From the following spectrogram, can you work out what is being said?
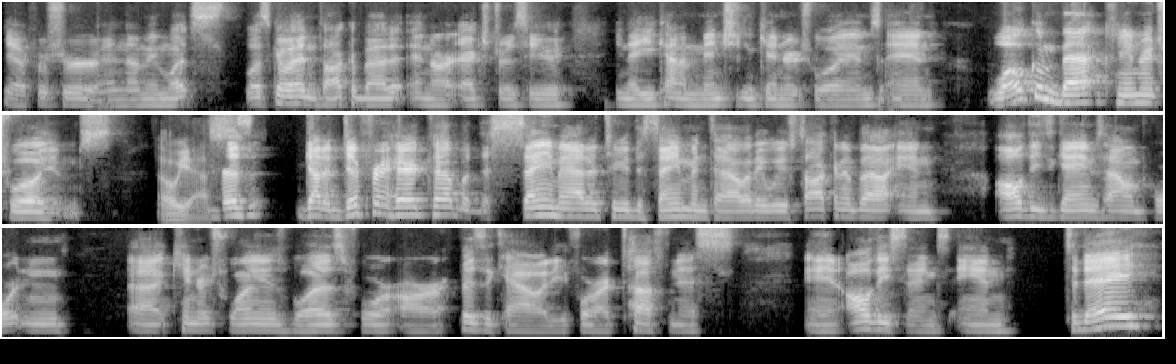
Yeah, for sure. And I mean, let's let's go ahead and talk about it in our extras here. You know, you kind of mentioned Kenrich Williams, and welcome back, Kenrich Williams. Oh yes, Does got a different haircut, but the same attitude, the same mentality. We was talking about in all these games how important uh, Kenrich Williams was for our physicality, for our toughness, and all these things. And today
